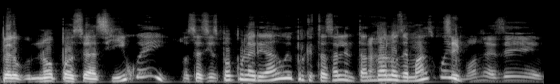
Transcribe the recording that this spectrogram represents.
Pero no, pues así, güey. O sea, sí es popularidad, güey, porque estás alentando Ajá. a los demás, güey. Simón es de.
